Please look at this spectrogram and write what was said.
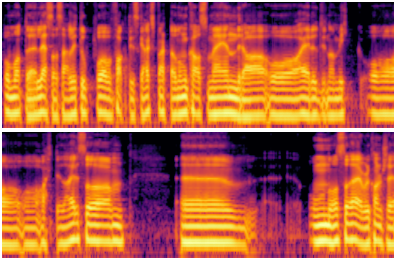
på en måte lese seg litt opp på faktiske ekspertene om hva som er endra, og aerodynamikk og, og alt det der. Så eh, om nå så er det vel kanskje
